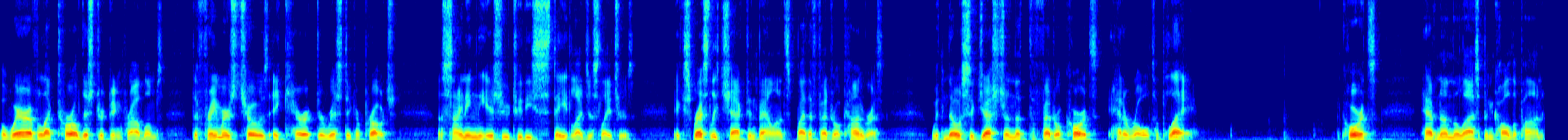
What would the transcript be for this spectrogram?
Aware of electoral districting problems, the framers chose a characteristic approach, assigning the issue to the state legislatures, expressly checked and balanced by the federal Congress, with no suggestion that the federal courts had a role to play. Courts have nonetheless been called upon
